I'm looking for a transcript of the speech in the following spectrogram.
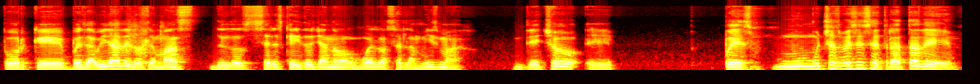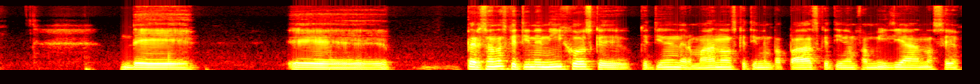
Porque pues la vida de los demás, de los seres queridos ya no vuelve a ser la misma. De hecho, eh, pues muchas veces se trata de, de eh, personas que tienen hijos, que, que tienen hermanos, que tienen papás, que tienen familia, no sé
